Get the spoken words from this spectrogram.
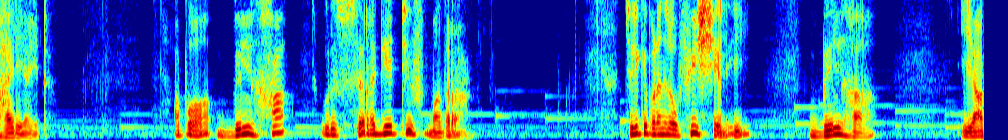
ഭാര്യയായിട്ട്. അപ്പോൾ ബിൽഹ ഒരു സെറഗേറ്റീവ് മദറാണ്. ചുരുക്കി പറഞ്ഞാൽ ഒഫീഷ്യലി ബിൽഹ യാ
